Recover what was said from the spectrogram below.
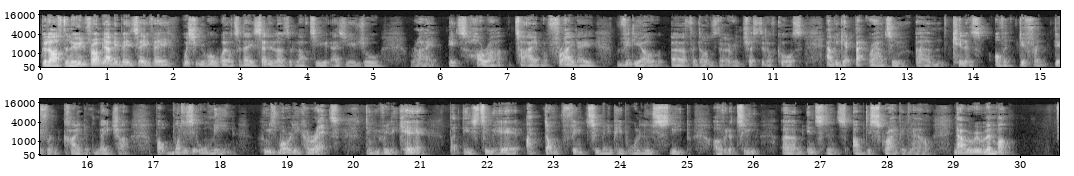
Good afternoon from Yammy B TV. Wishing you all well today. Sending loads of love to you as usual. Right, it's horror time, Friday video uh, for those that are interested, of course. And we get back round to um, killers of a different, different kind of nature. But what does it all mean? Who's morally correct? Do we really care? But these two here, I don't think too many people will lose sleep over the two um, incidents I'm describing now. Now, we remember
